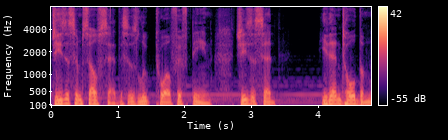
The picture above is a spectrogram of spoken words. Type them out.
Jesus himself said, this is Luke 12 15. Jesus said, He then told them,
